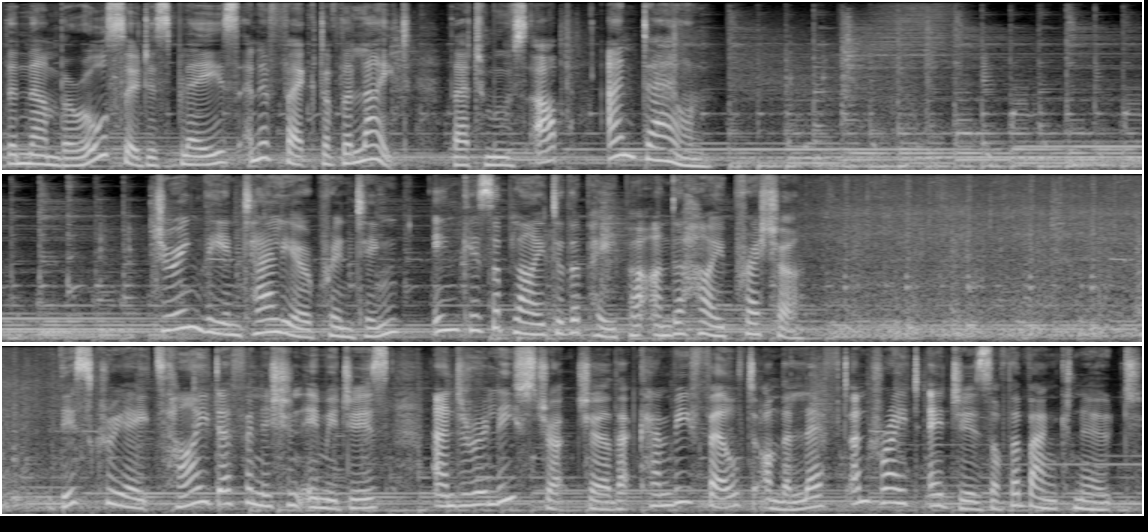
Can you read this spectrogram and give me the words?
The number also displays an effect of the light that moves up and down. During the intaglio printing, ink is applied to the paper under high pressure. This creates high-definition images and a release structure that can be felt on the left and right edges of the banknote.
